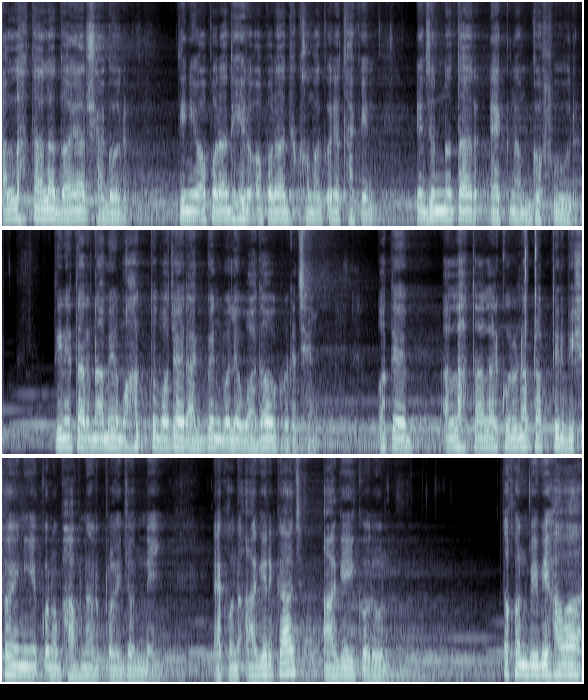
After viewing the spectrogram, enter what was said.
আল্লাহ তাআলা দয়ার সাগর, তিনি অপরাধীর অপরাধ ক্ষমা করে থাকেন, এজন্য তার এক নাম গফুর। তিনি তার নামের মহাত্ম বজায় রাখবেন বলে ওয়াদাও করেছেন। অতএব আল্লাহ তাআলার করুণা প্রাপ্তির বিষয় নিয়ে কোনো ভাবনার প্রয়োজন নেই। এখন আগের কাজ আগেই করুন। তখন বিবি হাওয়া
